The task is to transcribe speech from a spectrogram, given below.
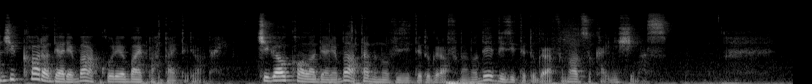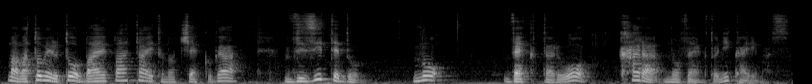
じカラーであれば、これはバイパータイトではない。違うカラーであれば、ただのビジテッドグラフなので、ビジテッドグラフの扱いにします。まあ、まとめると、 bipartite のチェックが、 visited の vector をカラーの vector に変えます。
